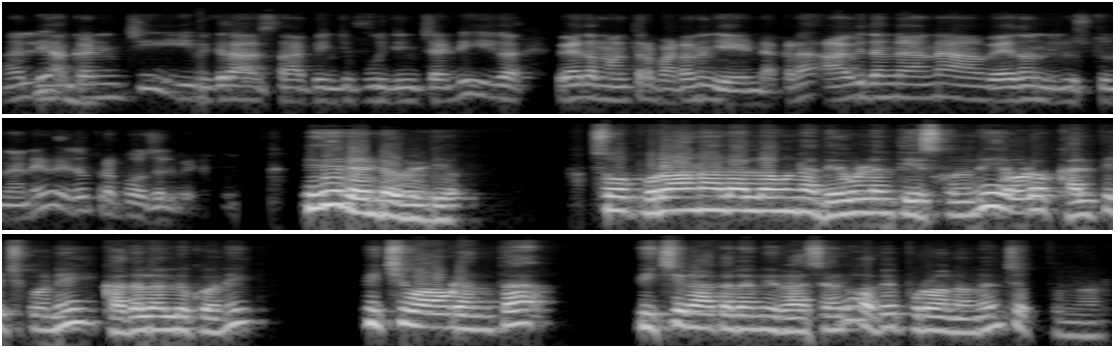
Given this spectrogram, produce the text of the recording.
అల్లి అక్కడి నుంచి ఈ విగ్రహాలు స్థాపించి పూజించండి. ఇక వేద మంత్ర పఠనం చేయండి అక్కడ. ఆ విధంగా ఆ వేదం నిలుస్తుందని ఏదో ప్రపోజల్ పెట్టుకుంది. ఇది రెండో వీడియో. సో పురాణాలలో ఉన్న దేవుళ్ళని తీసుకొని ఎవడో కల్పించుకొని కథలల్లుకొని పిచ్చి వావుడంతా పిచ్చి రాతలన్నీ రాశారు. అవే పురాణాలని చెప్తున్నాడు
